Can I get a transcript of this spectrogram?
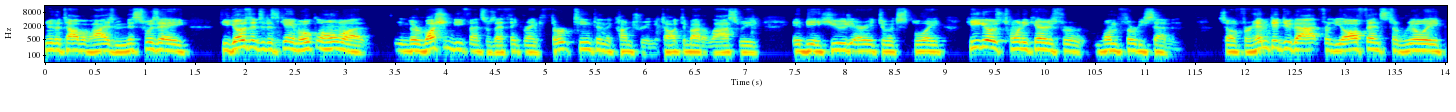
near the top of Heisman. This was a he goes into this game. Oklahoma, their Russian defense was I think ranked 13th in the country. We talked about it last week. It'd be a huge area to exploit. He goes 20 carries for 137. So for him to do that, for the offense to really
